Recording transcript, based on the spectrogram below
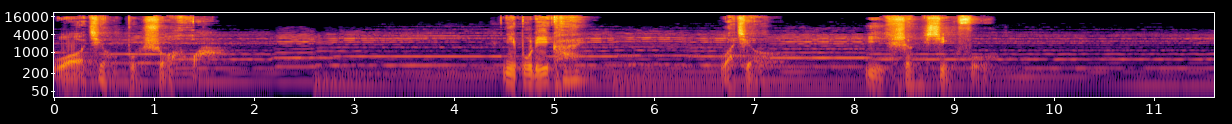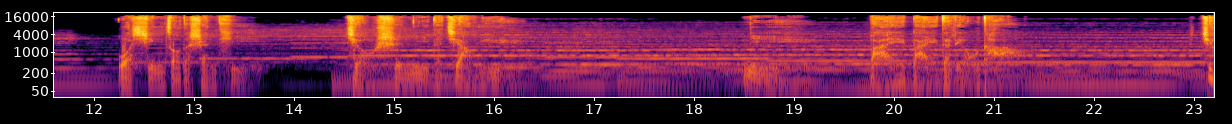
我就不说话。你不离开我就一生幸福。我行走的身体就是你的疆域。你白白的流淌就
